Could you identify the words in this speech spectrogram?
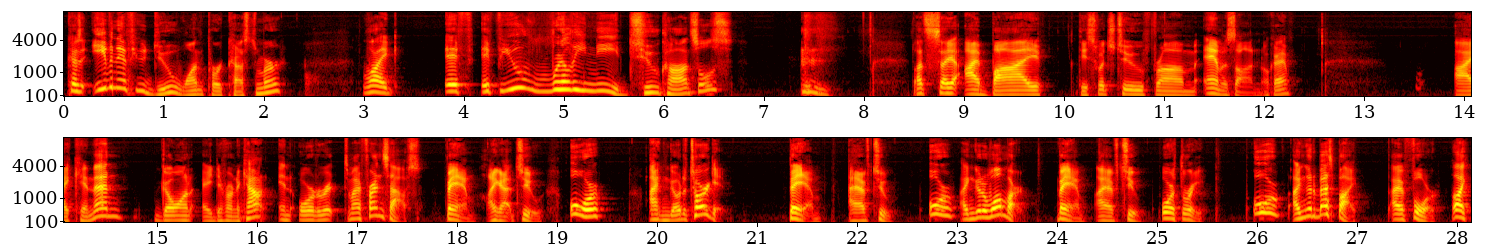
Because even if you do one per customer, like if if you really need two consoles, let's say I buy the Switch 2 from Amazon, okay? I can then go on a different account and order it to my friend's house. Bam, I got two. Or I can go to Target. Bam, I have two. Or I can go to Walmart. Bam, I have two or three. Or I can go to Best Buy. I have four. Like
